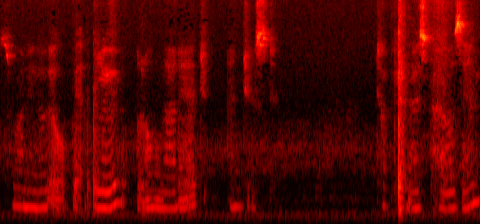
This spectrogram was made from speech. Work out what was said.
Just running a little bit of glue along that edge and just tucking those pearls in.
